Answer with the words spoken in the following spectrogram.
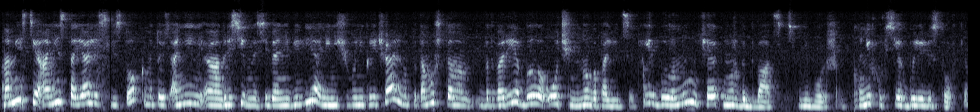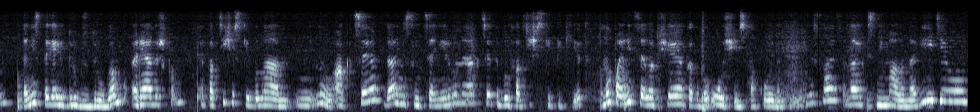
На месте они стояли с листовками, то есть они агрессивно себя не вели, они ничего не кричали, но потому что во дворе было очень много полиции. Их было, ну, человек, может быть, 20, не больше. У них у всех были листовки. Вот они стояли друг с другом рядышком. Это фактически была ну, акция, да, несанкционированная акция, это был фактически пикет. Но полиция вообще как бы очень спокойно к ним отнеслась, она их снимала на видео,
